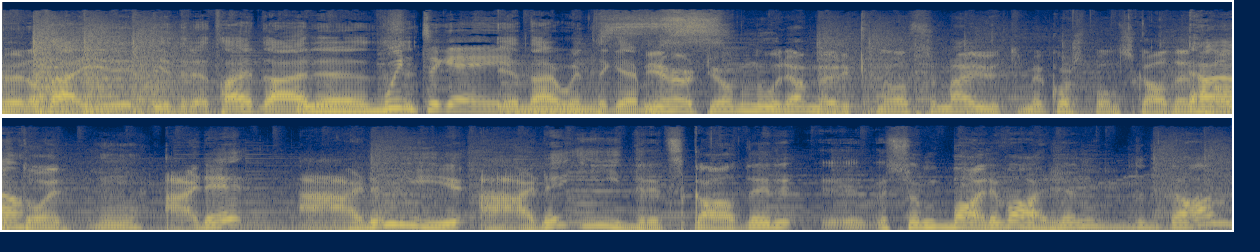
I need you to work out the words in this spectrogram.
Hører at det er idrett her. Det er, eh, Winter Games. Det er Winter Games. Vi hørte jo om Nora Mørk nå, som er ute med korsbåndskade et Ja, ja. halvt år. Er, det, er det mye Er det idrettsskader eh, som bare varer en dag?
